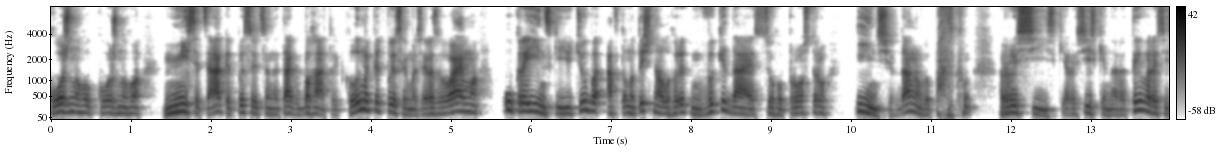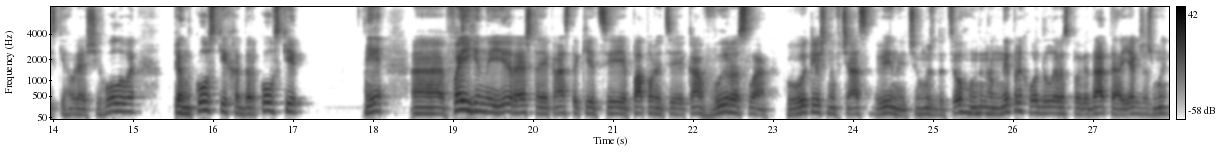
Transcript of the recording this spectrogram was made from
кожного кожного місяця. Підписується не так багато. І коли ми підписуємося і розвиваємо український YouTube, автоматично алгоритм викидає з цього простору інші, в даному випадку російські, російські наративи, російські говорящі голови, Пянковські, Ходорковські і е, Фейгіни, і решта якраз таки цієї папороті, яка виросла виключно в час війни. Чомусь до цього вони нам не приходили розповідати, а як же ж ми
